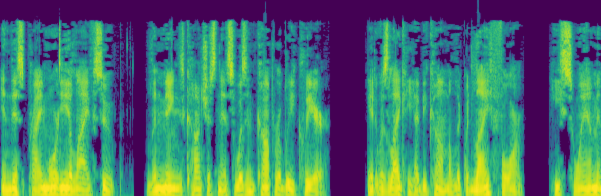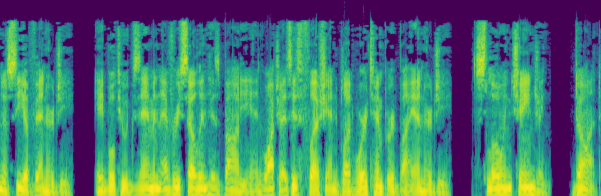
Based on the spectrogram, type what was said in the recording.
In this primordial life soup, Lin Ming's consciousness was incomparably clear. It was like he had become a liquid life form. He swam in a sea of energy, able to examine every cell in his body and watch as his flesh and blood were tempered by energy, slow and changing. Dot.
